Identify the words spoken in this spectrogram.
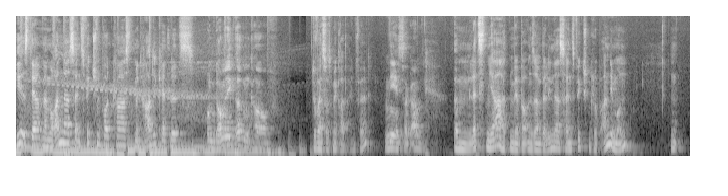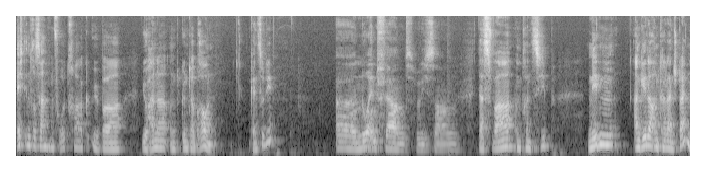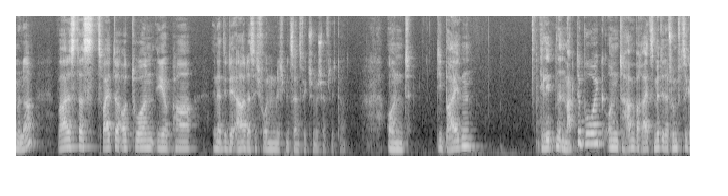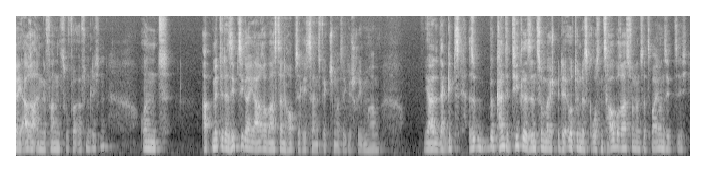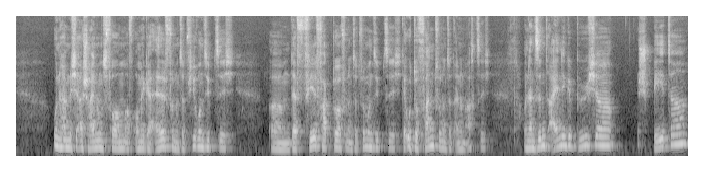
Hier ist der Memoranda Science Fiction Podcast mit Hardy Kettlitz und Dominik Irkenkauf. Du weißt, was mir gerade einfällt? Nee, sag an. Im letzten Jahr hatten wir bei unserem Berliner Science Fiction Club Andimon einen echt interessanten Vortrag über Johanna und Günter Braun. Kennst du die? Äh, nur entfernt, würde ich sagen. Das war im Prinzip neben Angela und Karl-Heinz Steinmüller war es das zweite Autoren-Ehepaar in der DDR, das sich vornehmlich mit Science Fiction beschäftigt hat. Und die beiden, die lebten in Magdeburg und haben bereits Mitte der 50er Jahre angefangen zu veröffentlichen. Und ab Mitte der 70er Jahre war es dann hauptsächlich Science Fiction, was sie geschrieben haben. Ja, da gibt es, also bekannte Titel sind zum Beispiel Der Irrtum des großen Zauberers von 1972, Unheimliche Erscheinungsformen auf Omega 11 von 1974, ähm, Der Fehlfaktor von 1975, Der Utophant von 1981. Und dann sind einige Bücher später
